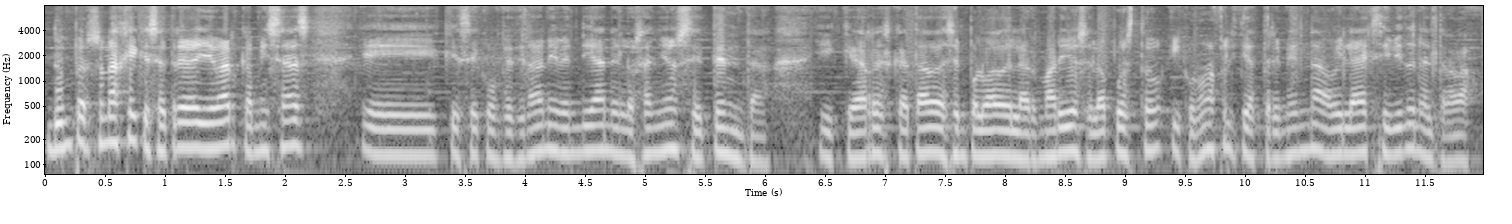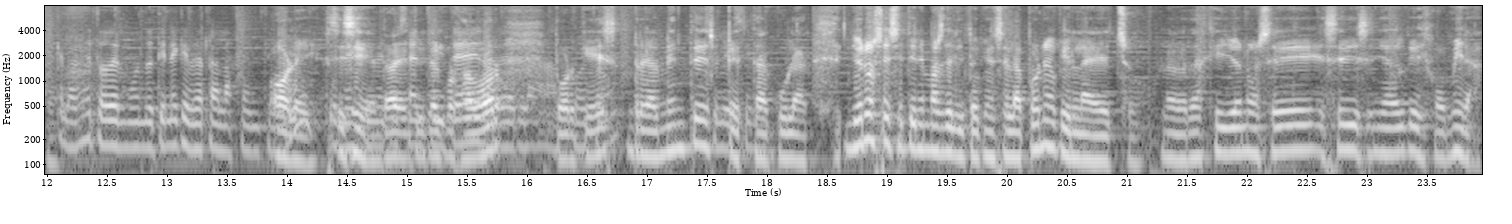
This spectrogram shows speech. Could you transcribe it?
de un personaje que se atreve a llevar camisas eh, que se confeccionaban y vendían en los años 70 y que ha rescatado, ha desempolvado del armario, se lo ha puesto y con una felicidad tremenda hoy la ha exhibido en el trabajo. Que la ve todo el mundo, tiene que verla la gente. ¿no? Ole, sí, sí, entra en Twitter, por favor, porque foto. es realmente Chulísimo. espectacular. Yo no sé si tiene más delito quien se la pone o quien la ha hecho. La verdad es que yo no sé ese diseñador que dijo, mira,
